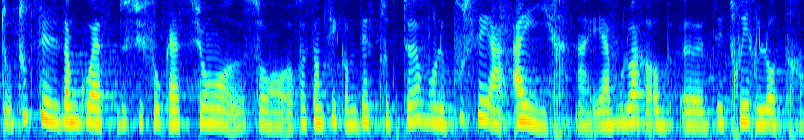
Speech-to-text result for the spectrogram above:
toutes ces angoisses de suffocation sont ressenties comme destructeurs, vont le pousser à haïr hein, et à vouloir euh, détruire l'autre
